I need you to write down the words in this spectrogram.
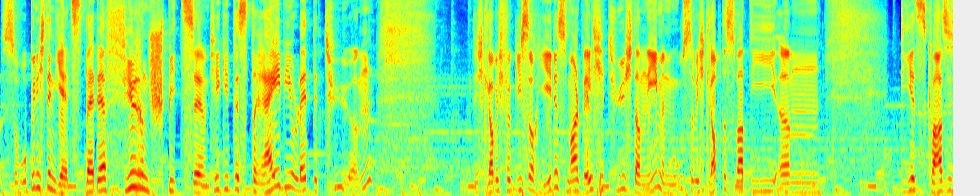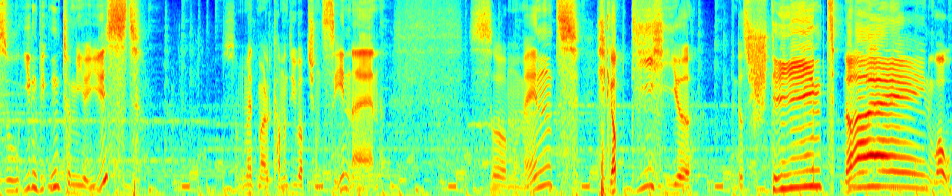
So, wo bin ich denn jetzt? Bei der Firnspitze. Und hier gibt es drei violette Türen. Und ich glaube, ich vergesse auch jedes Mal, welche Tür ich da nehmen muss. Aber ich glaube, das war die, ähm, die jetzt quasi so irgendwie unter mir ist. So, Moment mal, kann man die überhaupt schon sehen? Nein. So, Moment. Ich glaube, die hier. Wenn das stimmt. Nein! Wow.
